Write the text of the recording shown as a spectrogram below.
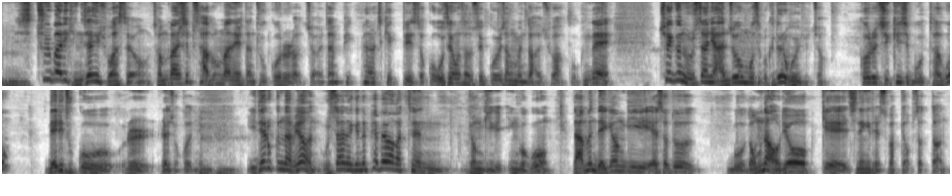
음. 시- 출발이 굉장히 좋았어요. 전반 14분 만에 일단 두 골을 넣었죠. 일단 픽 페널티킥도 있었고 오세훈 선수의 골 장면도 아주 좋았고. 근데 최근 울산이 안 좋은 모습을 그대로 보여줬죠. 그거를 지키지 못하고 내리 두 골을 내줬거든요. 음, 이대로 끝나면 울산에게는 패배와 같은 경기인 거고 남은 네 경기에서도 뭐 너무나 어렵게 진행이 될 수밖에 없었던.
